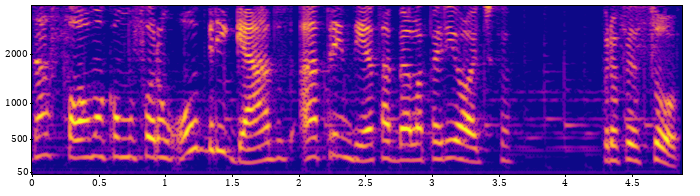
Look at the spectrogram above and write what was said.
da forma como foram obrigados a aprender a tabela periódica. Professor,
